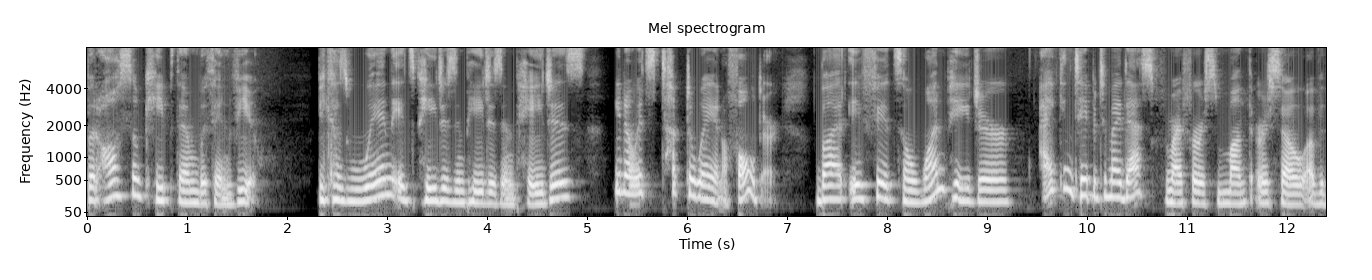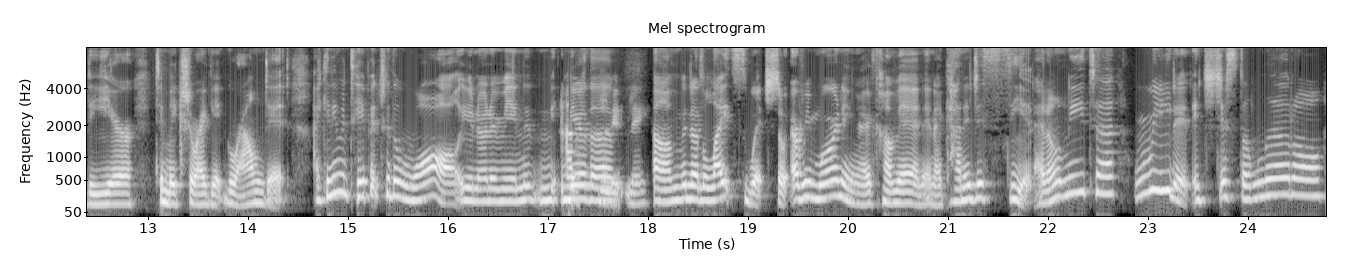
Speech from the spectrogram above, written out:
but also keep them within view. Because when it's pages and pages and pages, you know, it's tucked away in a folder. But if it's a one pager, I can tape it to my desk for my first month or so of the year to make sure I get grounded. I can even tape it to the wall, you know what I mean, near Absolutely. the um, near the light switch. So every morning I come in and I kind of just see it. I don't need to read it. It's just a little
